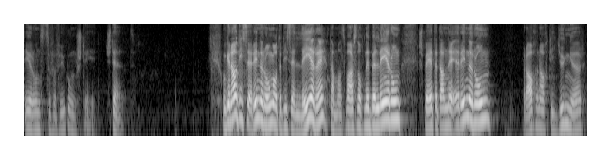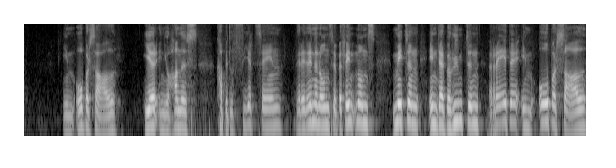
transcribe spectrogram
die er uns zur Verfügung steht, stellt. Und genau diese Erinnerung oder diese Lehre, damals war es noch eine Belehrung, später dann eine Erinnerung, brauchen auch die Jünger im Obersaal hier in Johannes Kapitel 14. Wir erinnern uns, wir befinden uns mitten in der berühmten Rede im Obersaal.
